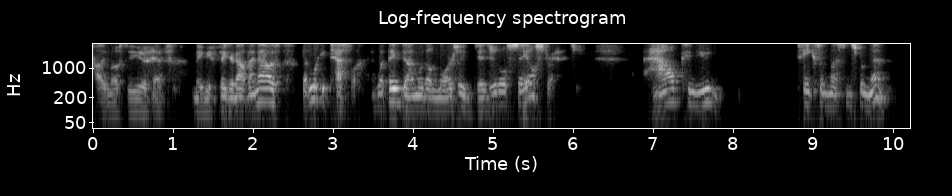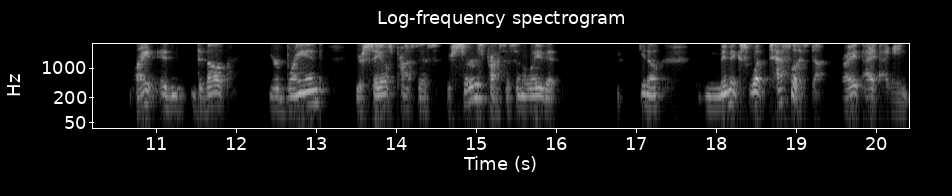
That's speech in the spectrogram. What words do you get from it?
probably most of you have maybe figured out by now is but look at Tesla and what they've done with a largely digital sales strategy. How can you take some lessons from them, right? And develop your brand, your sales process, your service process in a way that, you know, mimics what Tesla has done, right? I, I mean,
